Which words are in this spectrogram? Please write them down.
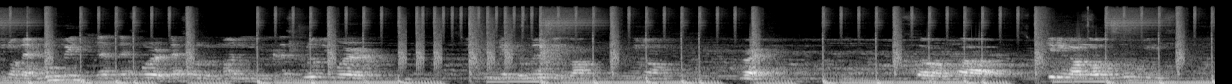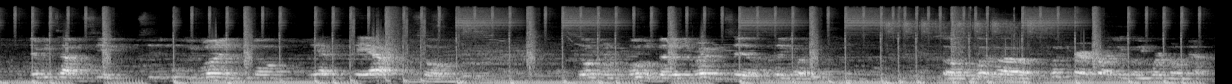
you know, that movie, that, that's where, that's where the money is. That's really where you can make a living off, you know. Right. So, uh, getting on those movies, every time you see, a, see the movie running, you know, they have to pay out. So, those are, those are better than record sales, I'll tell you what. So what uh what current projects are you working on now?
